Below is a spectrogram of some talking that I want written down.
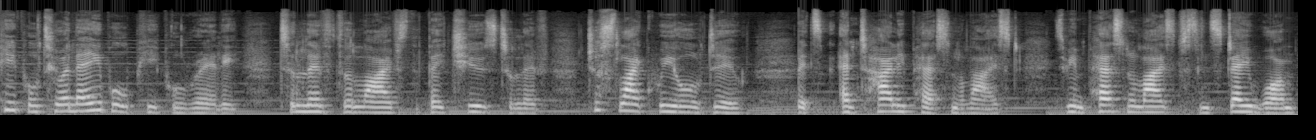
people, to enable people really to live the lives that they choose to live, just like we all do. It's entirely personalised. It's been personalised since day one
